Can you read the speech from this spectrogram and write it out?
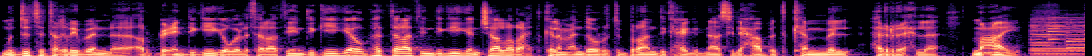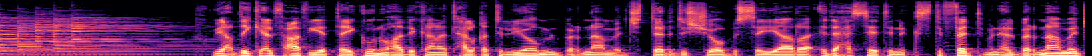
مدتها تقريبا 40 دقيقة ولا 30 دقيقة. وبهال 30 دقيقة إن شاء الله راح أتكلم عن دورة براندك حق الناس اللي حابة تكمل هالرحلة معاي. ويعطيك ألف عافية tycoon. وهذه كانت حلقة اليوم من برنامج دردشة بالسيارة. إذا حسيت إنك استفدت من هالبرنامج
